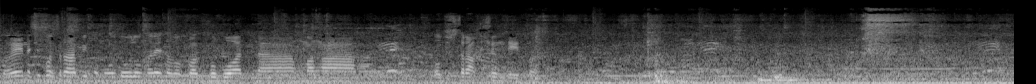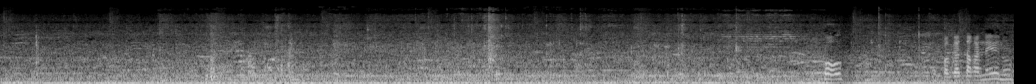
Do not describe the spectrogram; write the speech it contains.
So ayun na si Boss Rabi tumutulong na rin sa pagbubuhat ng mga obstruction dito. Po. Napagatakan na yun, oh.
